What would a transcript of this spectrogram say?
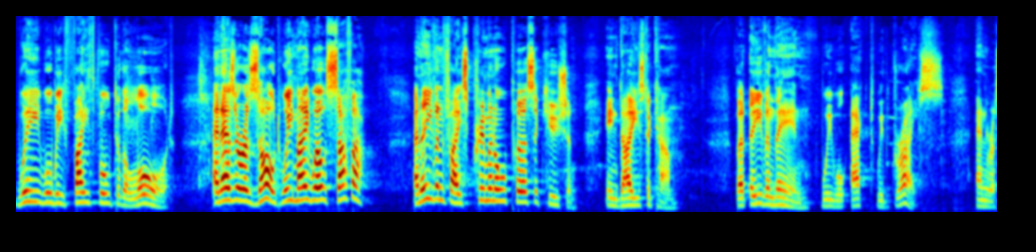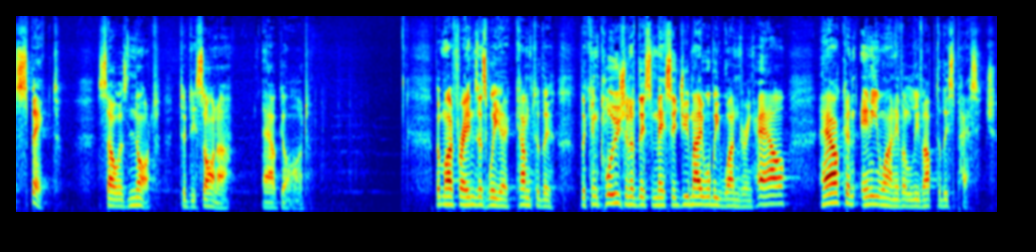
we will be faithful to the Lord. And as a result, we may well suffer and even face criminal persecution in days to come. But even then, we will act with grace and respect so as not to dishonour our God. But, my friends, as we uh, come to the, the conclusion of this message, you may well be wondering how, how can anyone ever live up to this passage?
